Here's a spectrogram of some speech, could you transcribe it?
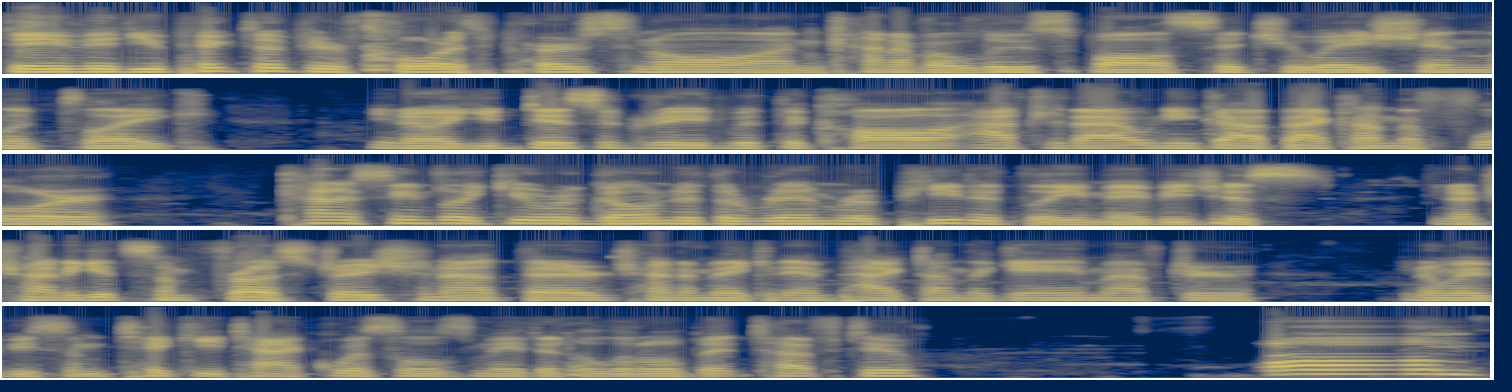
David, you picked up your fourth personal on kind of a loose ball situation. Looked like, you know, you disagreed with the call after that when you got back on the floor. Kind of seemed like you were going to the rim repeatedly, maybe just, you know, trying to get some frustration out there, trying to make an impact on the game after you know maybe some ticky tack whistles made it a little bit tough too? Um,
